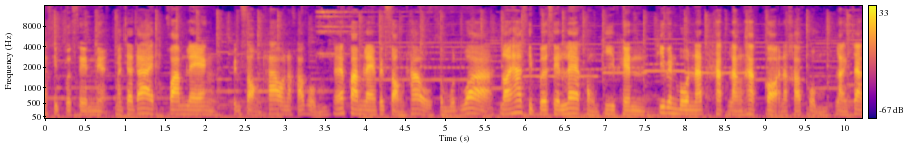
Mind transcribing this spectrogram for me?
150%เนี่ยมันจะได้ความแรงเป็น 2 เท่านะครับผมได้ความแรงเป็น 2 เท่า สมมุติว่า 150%แรกของ p pen ที่เป็นโบนัสหักหลังหักเกาะนะครับผมหลังจาก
